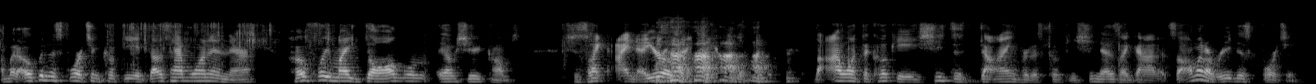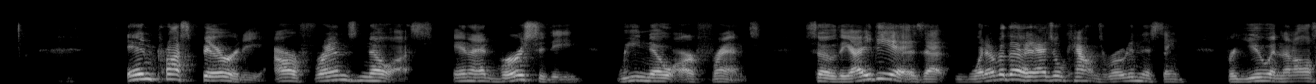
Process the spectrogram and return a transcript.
I'm gonna open this fortune cookie. It does have one in there. Hopefully my dog will, oh, here he comes. She's like, I know you're it." So I want the cookie. She's just dying for this cookie. She knows I got it. So I'm gonna read this fortune. In prosperity, our friends know us. In adversity, we know our friends. So the idea is that whatever the agile accountants wrote in this thing for you, and then I'll,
